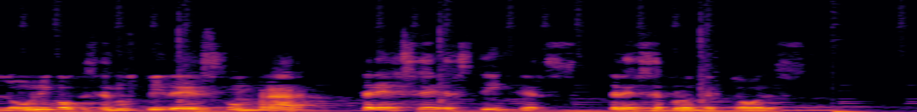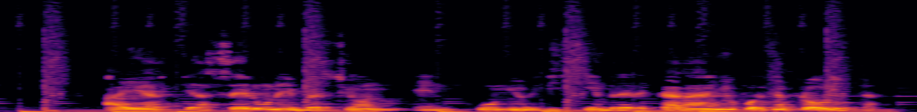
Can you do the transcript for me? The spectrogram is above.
Lo único que se nos pide es comprar 13 stickers, 13 protectores. Hay que hacer una inversión en junio y diciembre de cada año. Por ejemplo, ahorita,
